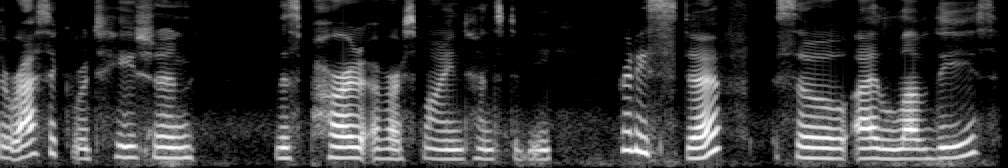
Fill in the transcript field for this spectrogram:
thoracic rotation, this part of our spine tends to be pretty stiff. So I love these.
